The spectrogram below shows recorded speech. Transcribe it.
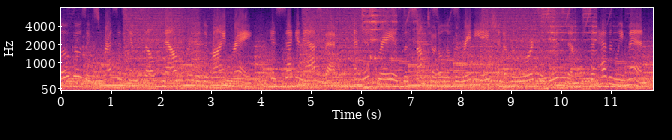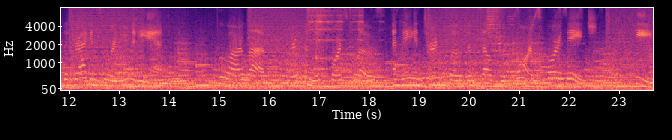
Logos expresses himself now through the divine ray, his second aspect, and this ray is the sum total of the radiation of the Lords of Wisdom, the heavenly men, the dragons who are unity and who are love. Through them this force flows, and they in turn clothe themselves with forms, or as H. He,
